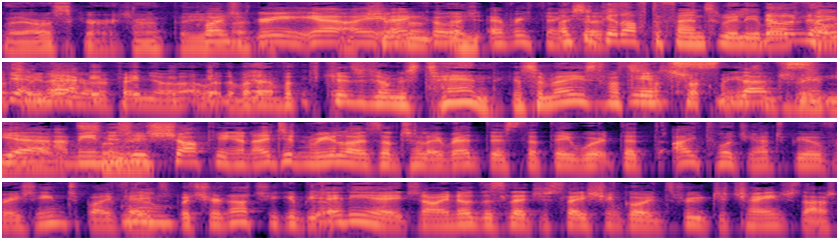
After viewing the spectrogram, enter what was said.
They are a scourge, aren't they? Quite and agree. Yeah, I children- echo uh, everything. I should get off the fence really No, about no, vapes. We yeah, know yeah. your opinion on that, but, but, but kids as young as 10. It's amazing. What's, what It's- struck me as that's- intriguing. Yeah, the I mean, it is shocking, and I didn't realize until I read this that they were that I thought you had to be over eighteen to buy vapes, No. but you're not. You can be any age. Now I know there's legislation going through to change that,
